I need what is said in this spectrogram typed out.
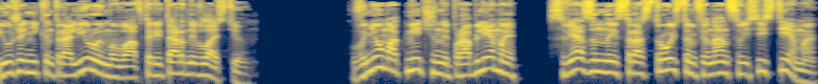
и уже не контролируемого авторитарной властью. В нем отмечены проблемы связанные с расстройством финансовой системы,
